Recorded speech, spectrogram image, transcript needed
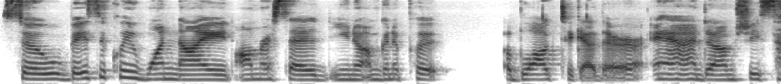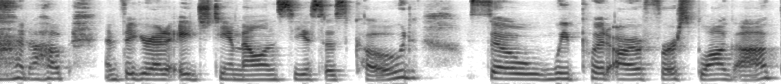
So basically, one night, Amra said, you know, I'm going to put a blog together and um, she set up and figured out HTML and CSS code so we put our first blog up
